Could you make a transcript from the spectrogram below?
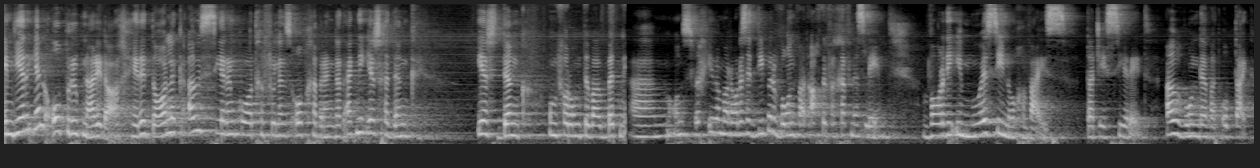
En deur een oproep na die dag het dit dadelik ou seer en kwaad gevoelens opgebring dat ek nie eers gedink eers dink om vir hom te wou bid nie. Ehm um, ons vergewe maar daar is 'n dieper wond wat agter vergifnis lê waar die emosie nog wys dat jy seer het. Ou wonde wat opduik.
